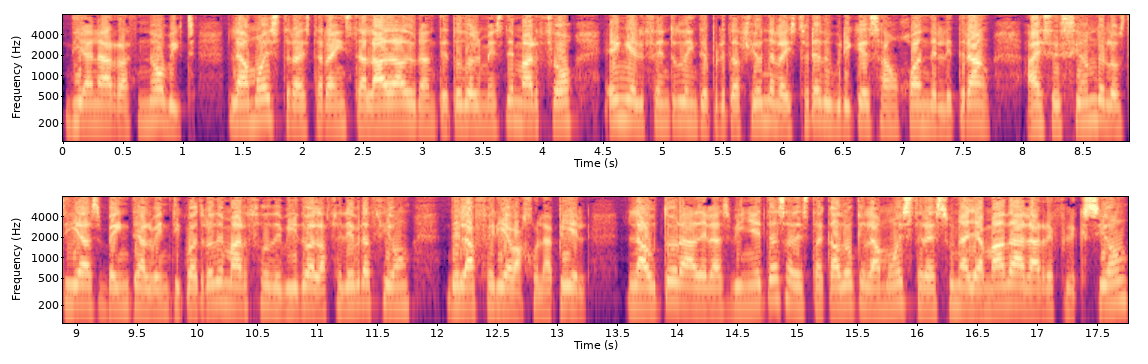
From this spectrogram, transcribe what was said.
Diana Raznovich. La muestra estará instalada durante todo el mes de marzo en el Centro de Interpretación de la Historia de Ubrique San Juan del Letrán, a excepción de los días 20 al 24 de marzo debido a la celebración de la Feria Bajo la Piel. La autora de las viñetas ha destacado que la muestra es una llamada a la reflexión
